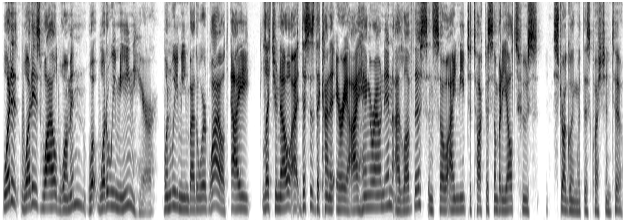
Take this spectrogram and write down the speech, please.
what is what is wild woman? What what do we mean here? When we mean by the word wild? I let you know I, this is the kind of area I hang around in. I love this. And so I need to talk to somebody else who's struggling with this question too.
